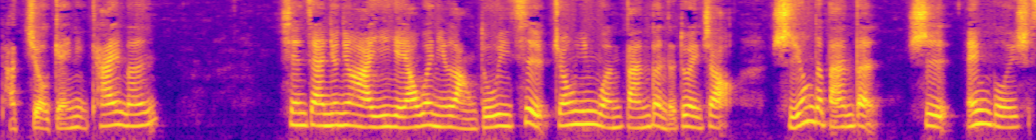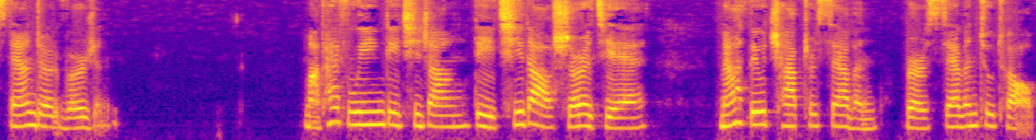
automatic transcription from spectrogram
他就给你开门。现在，妞妞阿姨也要为你朗读一次中英文版本的对照，使用的版本是 English Standard Version。马太福音第七章第七到十二节，Matthew Chapter Seven Verse Seven to Twelve。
